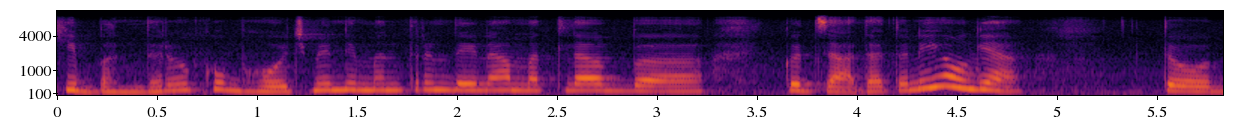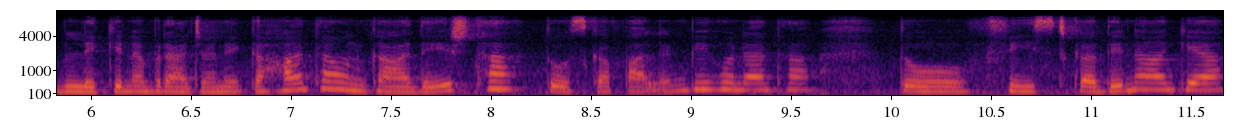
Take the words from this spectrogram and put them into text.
कि बंदरों को भोज में निमंत्रण देना मतलब कुछ ज़्यादा तो नहीं हो गया। तो लेकिन अब राजा ने कहा था, उनका आदेश था तो उसका पालन भी होना था। तो फीस्ट का दिन आ गया।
